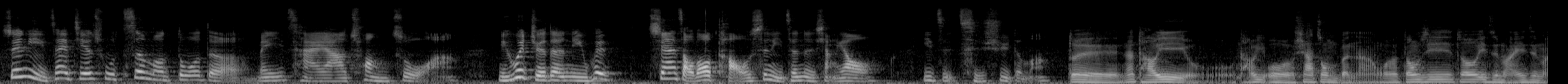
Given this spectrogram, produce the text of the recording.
所以你在接触这么多的媒材啊、创作啊，你会觉得你会现在找到陶是你真的想要一直持续的吗？对，那陶艺，我陶艺我下重本啊，我的东西都一直买，一直买，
